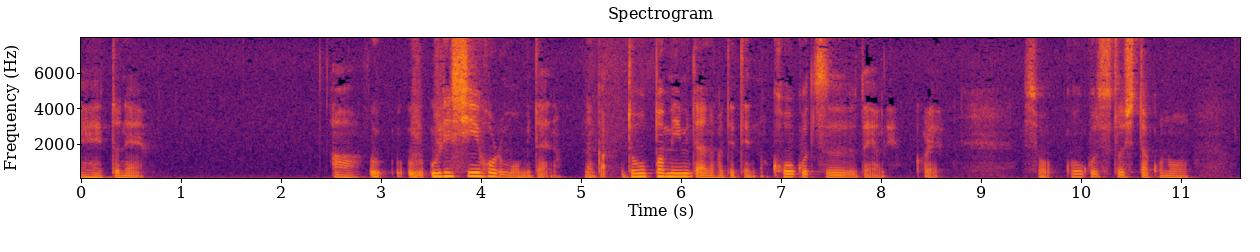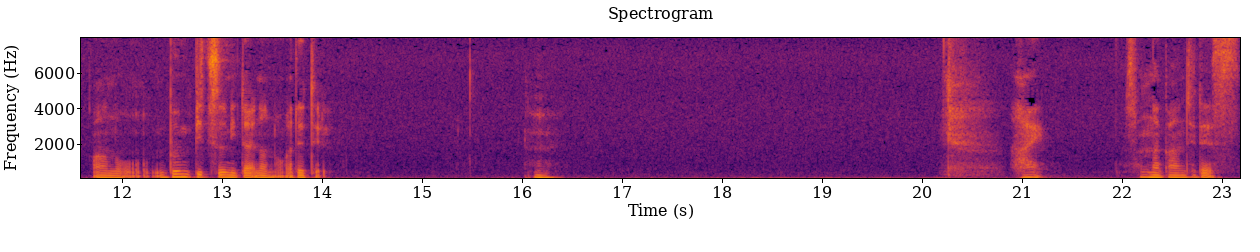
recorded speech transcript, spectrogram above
えー、っとねあうう嬉しいホルモンみたいななんかドーパミンみたいなのが出てんの。恍惚だよねこれ。そう恍惚としたこのあの分泌みたいなのが出てる。うん。はい。そんな感じです。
